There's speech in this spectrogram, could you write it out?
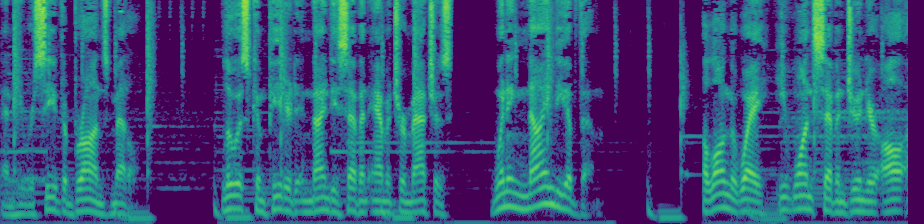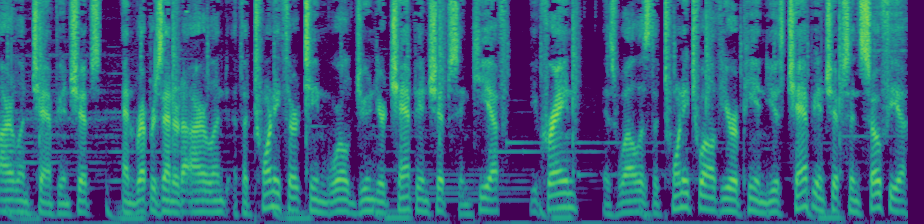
and he received a bronze medal. Lewis competed in 97 amateur matches, winning 90 of them. Along the way, he won seven Junior All Ireland Championships and represented Ireland at the 2013 World Junior Championships in Kiev, Ukraine, as well as the 2012 European Youth Championships in Sofia,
